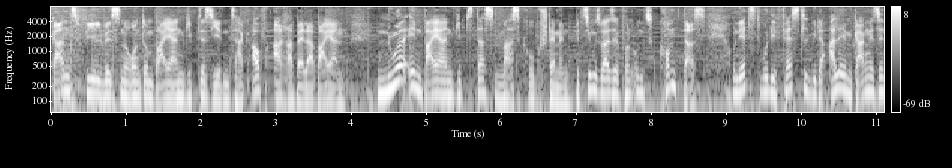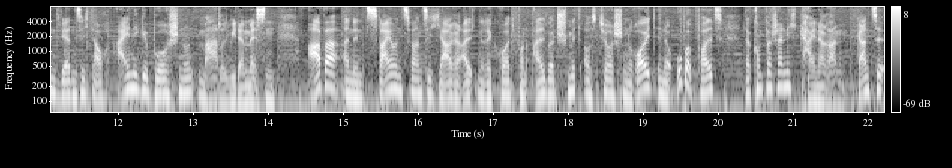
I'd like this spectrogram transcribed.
Ganz viel Wissen rund um Bayern gibt es jeden Tag auf Arabella Bayern. Nur in Bayern gibt's das Maskrug-Stämmen, beziehungsweise von uns kommt das. Und jetzt, wo die Festel wieder alle im Gange sind, werden sich da auch einige Burschen und Madel wieder messen. Aber an den 22 Jahre alten Rekord von Albert Schmidt aus Tirschenreuth in der Oberpfalz, da kommt wahrscheinlich keiner ran. Ganze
